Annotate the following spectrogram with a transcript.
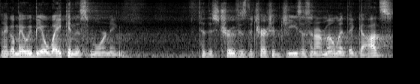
And I go, may we be awakened this morning to this truth as the church of Jesus in our moment that God's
